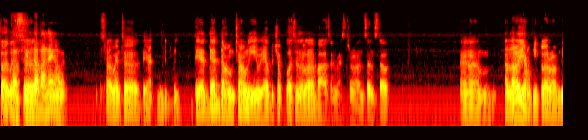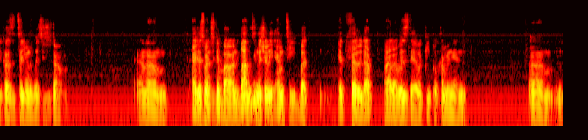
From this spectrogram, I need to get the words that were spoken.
So I went to up and hang so I went to their, their their downtown area, which of course is a lot of bars and restaurants and stuff. And um, a lot of young people around because it's a university town. And um, I just went to the bar, and the bar was initially empty, but it filled up while I was there with people coming in. Um,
